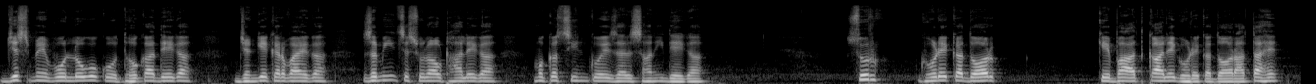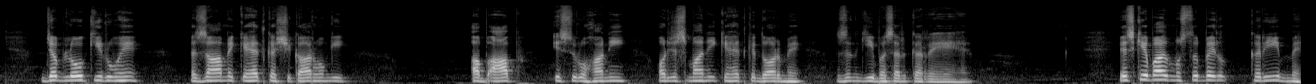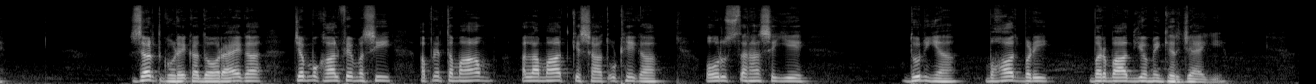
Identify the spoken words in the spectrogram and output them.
جس میں وہ لوگوں کو دھوکہ دے گا، جنگیں کروائے گا، زمین سے صلح اٹھا لے گا، مقدسین کو اظہرثانی دے گا۔ سرخ گھوڑے کا دور کے بعد کالے گھوڑے کا دور آتا ہے۔ جب لوگ کی روحیں اظام قحط کا شکار ہوں گی۔ اب آپ اس روحانی اور جسمانی قحط کے دور میں زندگی بسر کر رہے ہیں۔ اس کے بعد مستقبل قریب میں زرد گھوڑے کا دور آئے گا، جب مخالف مسیح اپنے تمام علامات کے ساتھ اٹھے گا اور اس طرح سے یہ دنیا بہت بڑی بربادیوں میں گر جائے گی۔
